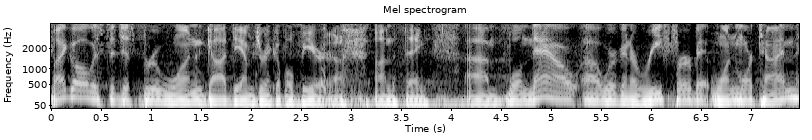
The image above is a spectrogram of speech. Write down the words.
my goal was to just brew one goddamn drinkable beer on the thing. Um, well, now uh, we're going to refurb it one more time,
